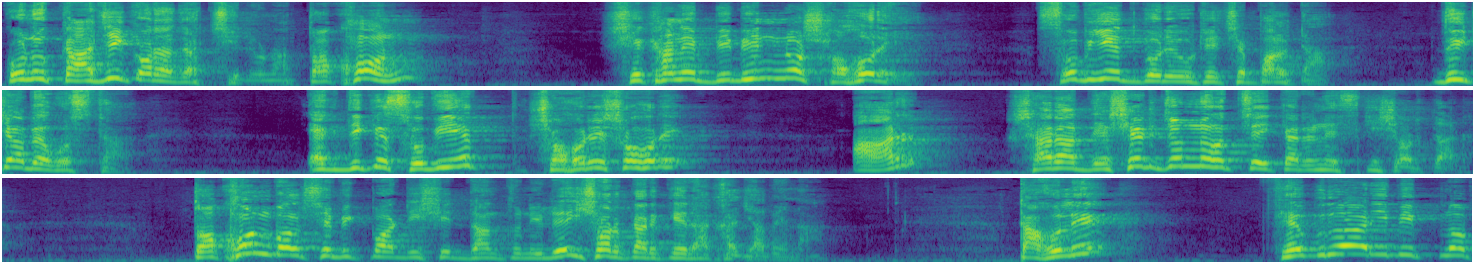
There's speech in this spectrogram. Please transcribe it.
কোনো কাজই করা যাচ্ছিল না। তখন সেখানে বিভিন্ন শহরে সোভিয়েত গড়ে উঠেছে পাল্টা। দুইটা ব্যবস্থা। একদিকে সোভিয়েত, শহরে শহরে। আর সারা দেশের জন্য হচ্ছে এই কারেনেস্কি সরকার। তখন বলসেবিক পার্টি সিদ্ধান্ত নিল, এই সরকারকে রাখা যাবে না। তাহলে ফেব্রুয়ারি বিপ্লব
